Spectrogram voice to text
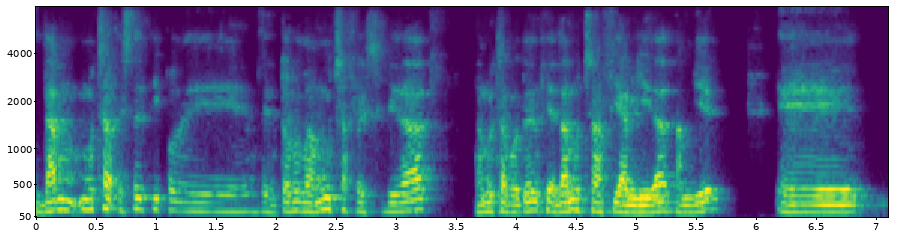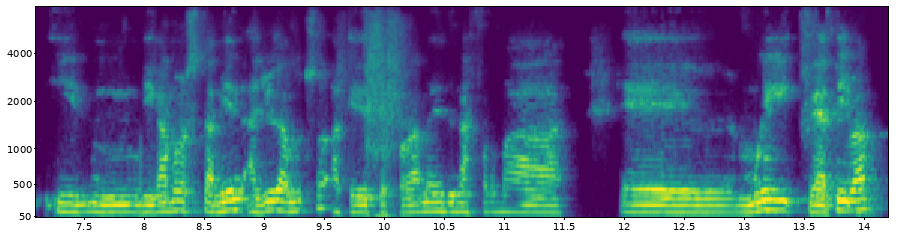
da mucha, este tipo de, entorno da mucha flexibilidad, da mucha potencia, da mucha fiabilidad también. Eh, y digamos también ayuda mucho a que se programe de una forma eh, muy creativa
